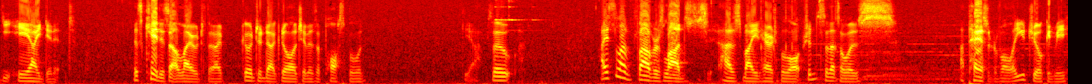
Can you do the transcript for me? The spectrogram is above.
the AI did it. This kid is not allowed, though I'm going to acknowledge him as a possible... Yeah, so... I still have Father's Lads as my inheritable option, so that's always... A peasant revolt, are you joking me?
